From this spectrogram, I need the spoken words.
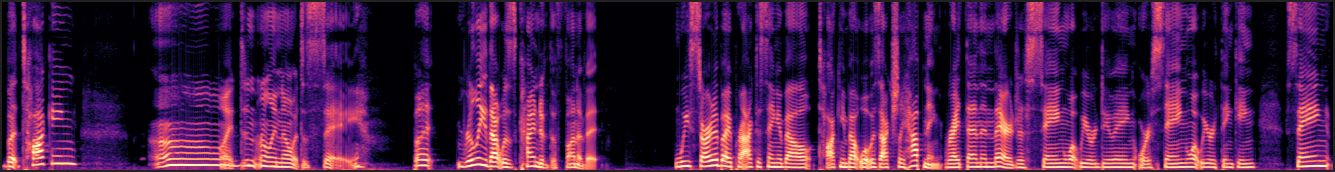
but talking, oh, I didn't really know what to say. But really, that was kind of the fun of it. We started by practicing about talking about what was actually happening right then and there, just saying what we were doing or saying what we were thinking, saying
